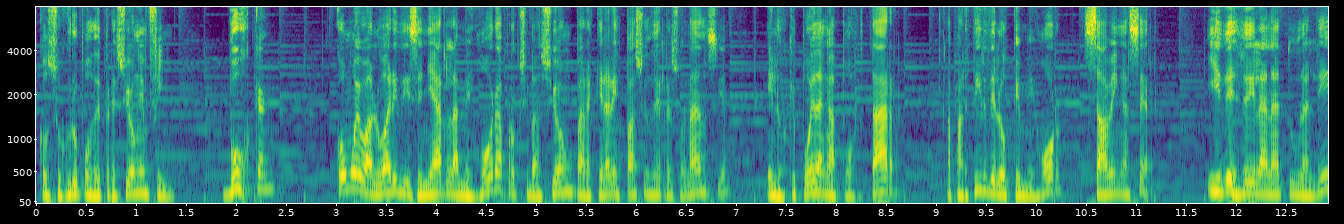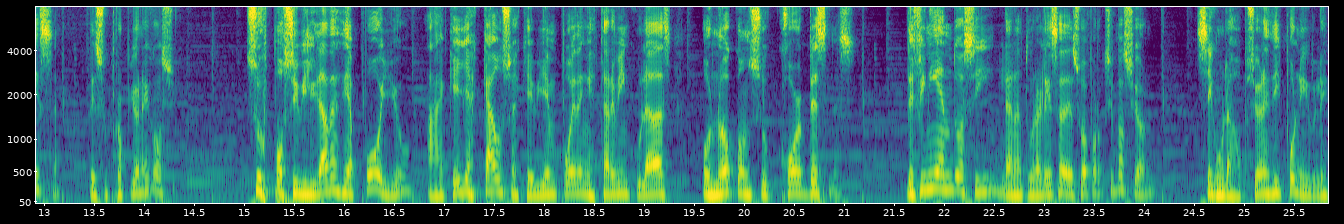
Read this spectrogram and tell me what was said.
con sus grupos de presión, en fin, buscan cómo evaluar y diseñar la mejor aproximación para crear espacios de resonancia en los que puedan aportar a partir de lo que mejor saben hacer y desde la naturaleza de su propio negocio. Sus posibilidades de apoyo a aquellas causas que bien pueden estar vinculadas o no con su core business, definiendo así la naturaleza de su aproximación según las opciones disponibles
